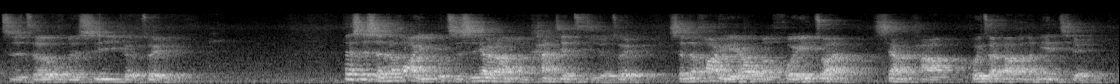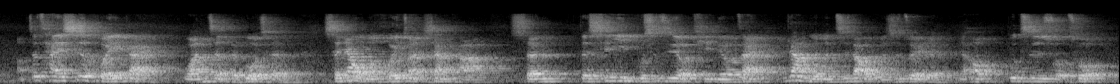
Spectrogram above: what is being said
指责我们是一个罪人。但是神的话语不只是要让我们看见自己的罪，神的话语也要我们回转向他，回转到他的面前，啊，这才是悔改完整的过程。神要我们回转向他，神的心意不是只有停留在让我们知道我们是罪人，然后不知所措。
